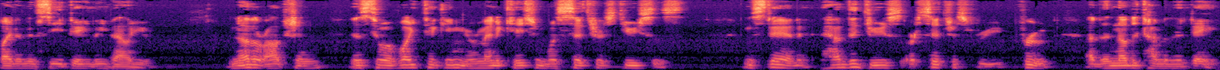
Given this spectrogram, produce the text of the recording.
vitamin C daily value. Another option is to avoid taking your medication with citrus juices. Instead, have the juice or citrus fruit at another time of the day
